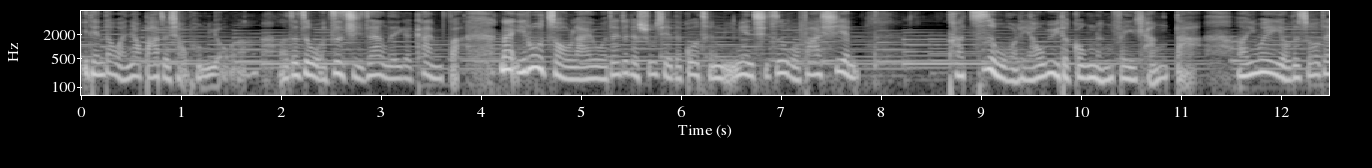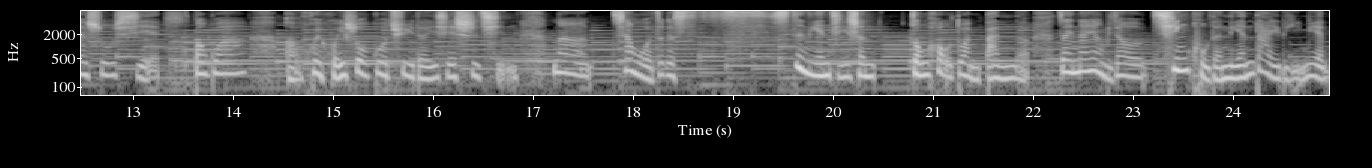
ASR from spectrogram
一天到晚要扒着小朋友了啊。这是我自己这样的一个看法。那一路走来，我在这个书写的过程里面，其实我发现。它自我疗愈的功能非常大啊，因为有的时候在书写，包括呃会回溯过去的一些事情。那像我这个四四年级生中后段班的，在那样比较清苦的年代里面，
